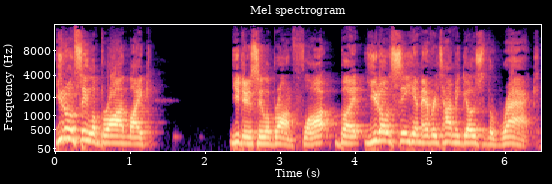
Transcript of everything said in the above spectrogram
You don't see LeBron like you do see LeBron flop, but you don't see him every time he goes to the rack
